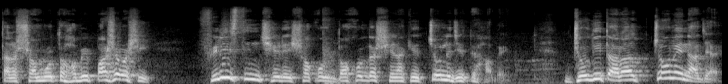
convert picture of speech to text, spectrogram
তারা সম্মত হবে। পাশাপাশি ফিলিস্তিন ছেড়ে সকল দখলদার সেনাকে চলে যেতে হবে। যদি তারা চলে না যায়,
